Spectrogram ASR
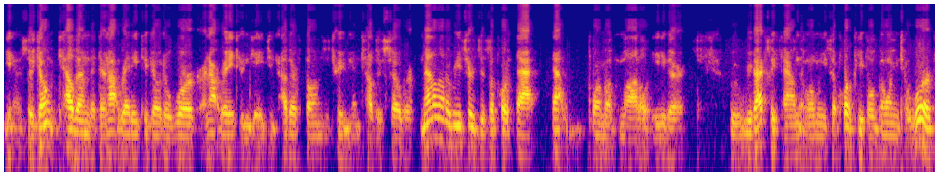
You know, so don't tell them that they're not ready to go to work or not ready to engage in other forms of treatment until they're sober. Not a lot of research to support that that form of model either. We've actually found that when we support people going to work,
